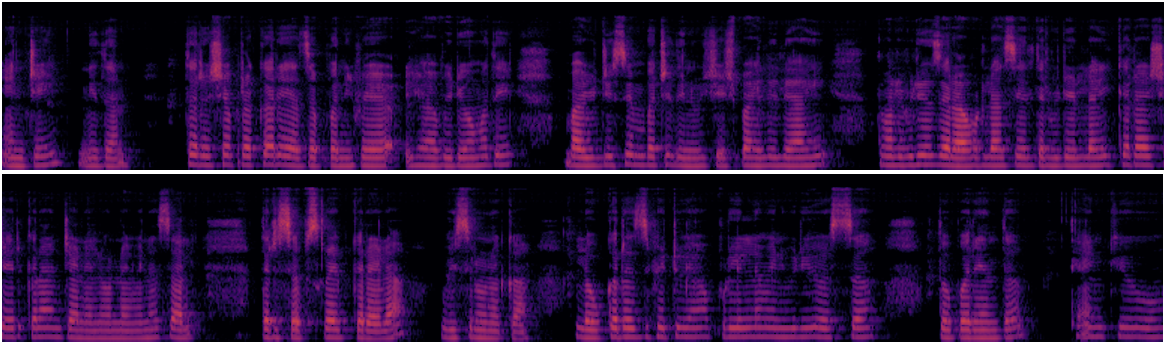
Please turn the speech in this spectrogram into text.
यांचे निधन. तर अशा प्रकारे आज आपण ह्या ह्या व्हिडिओमध्ये बावीस डिसेंबरचे दिनविशेष पाहिलेले आहे. तुम्हाला व्हिडिओ जर आवडला असेल तर व्हिडिओ लाईक करा शेअर करा आणि चॅनलवर नवीन असाल तर सबस्क्राईब करायला विसरू नका. लवकरच भेटूया पुढील नवीन व्हिडिओजचा तोपर्यंत थँक्यू.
